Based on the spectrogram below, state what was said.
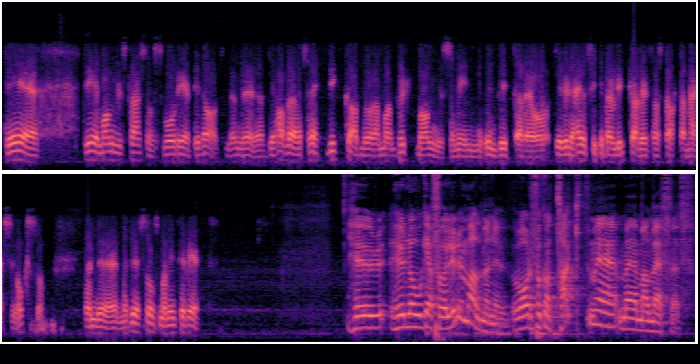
det, är, det är Magnus Perssons svårighet idag. Men eh, det har varit rätt lyckat när man brukt Magnus som in, inbytare och det vill helst säkert vara lyckat hvis han startar matchen också. Men, eh, men det är sånt som man inte vet. Hur, hur noga följer du Malmö nu? Vad har du för kontakt med, med Malmö FF?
